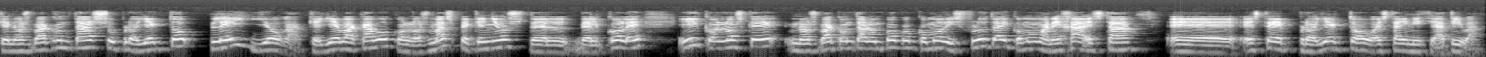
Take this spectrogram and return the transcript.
que nos va a contar su proyecto Play Yoga, que lleva a cabo con los más pequeños del, cole y con los que nos va a contar un poco cómo disfruta y cómo maneja esta, eh, este proyecto o esta iniciativa.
